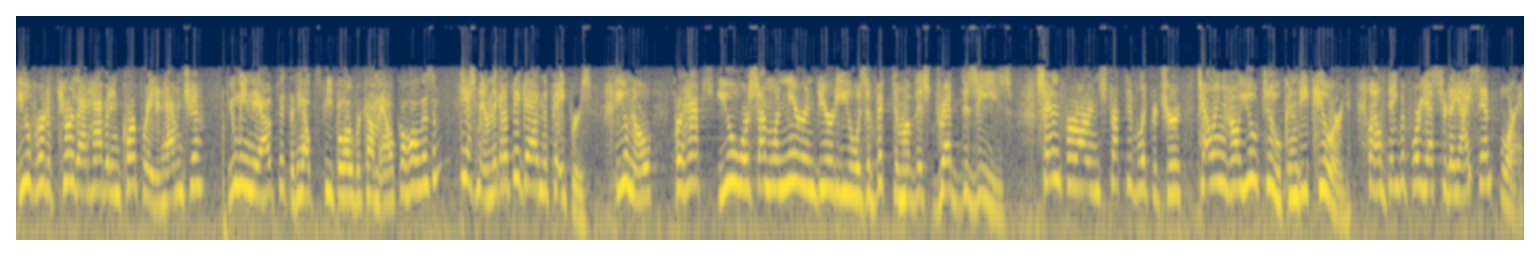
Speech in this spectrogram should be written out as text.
you've heard of Cure That Habit Incorporated, haven't you? You mean the outfit that helps people overcome alcoholism? Yes, ma'am. They got a big ad in the papers. You know, perhaps you or someone near and dear to you is a victim of this dread disease. Send for our instructive literature telling how you too can be cured. Well, day before yesterday, I sent for it.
